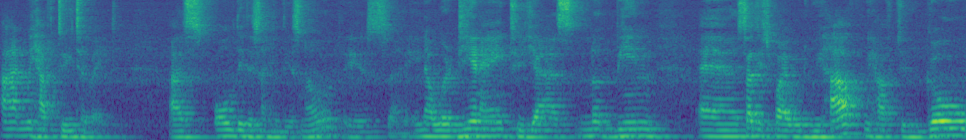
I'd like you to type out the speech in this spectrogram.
and we have to iterate as all data scientists know, is uh, in our DNA to just not being uh, satisfied with what we have. We have to go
